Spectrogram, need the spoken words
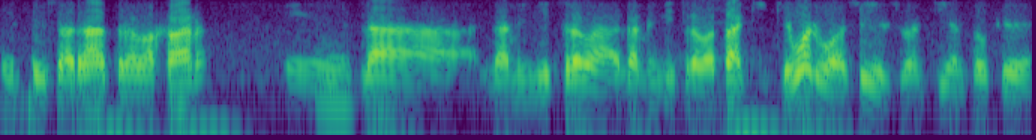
empezará a trabajar eh, la, la ministra la ministra Bataki. Que vuelvo a decir, yo entiendo que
